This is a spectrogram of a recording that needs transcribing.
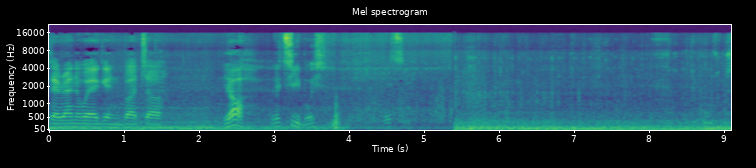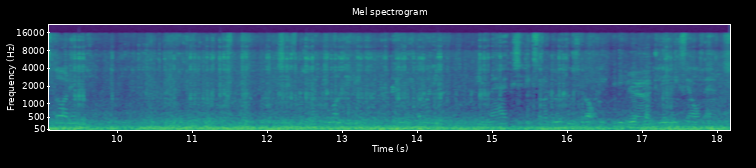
they ran away again. But uh yeah, let's see boys. Let's see. ons op die stadion. Sê vir ons wat iemand hierdie hierdie oor die die Max ekstra logos dra die die Ja. loop wat lê in die veld ergens.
